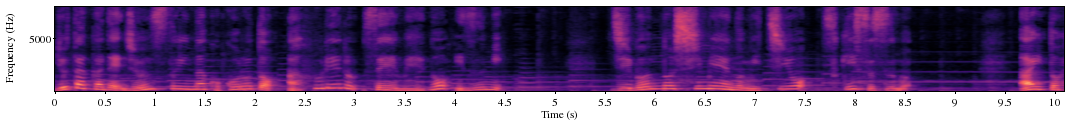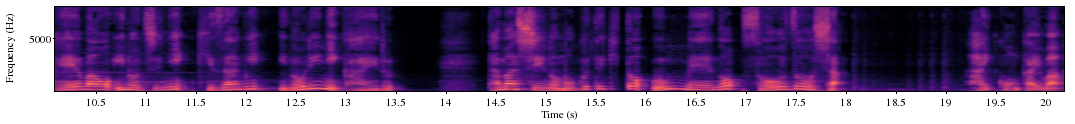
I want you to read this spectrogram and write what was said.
豊かで純粋な心とあふれる生命の泉。自分の使命の道を突き進む。愛と平和を命に刻み祈りに変える。魂の目的と運命の創造者。はい今回は、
